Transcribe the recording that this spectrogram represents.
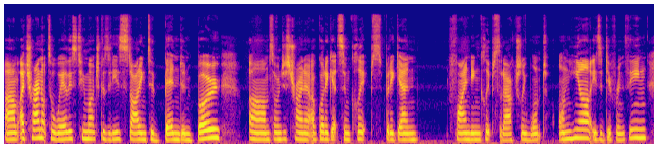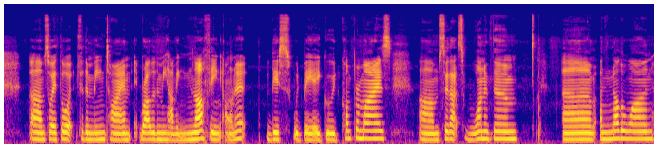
Um, I try not to wear this too much because it is starting to bend and bow um, so I'm just trying to, I've got to get some clips, but again, finding clips that I actually want on here is a different thing. Um, so I thought for the meantime, rather than me having nothing on it, this would be a good compromise. Um, so that's one of them. Um, another one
